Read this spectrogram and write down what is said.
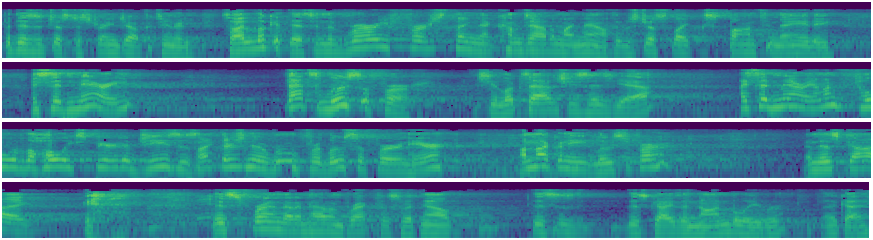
But this is just a strange opportunity. So I look at this and the very first thing that comes out of my mouth, it was just like spontaneity. I said, Mary, that's Lucifer. She looks at it and she says, yeah. I said, Mary, I'm full of the Holy Spirit of Jesus. Like, there's no room for Lucifer in here. I'm not going to eat Lucifer. And this guy, this friend that I'm having breakfast with. Now, this is this guy's a non-believer. Okay,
